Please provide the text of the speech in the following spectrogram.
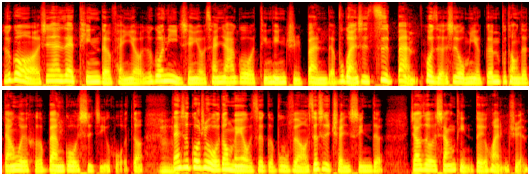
如果现在在听的朋友，如果你以前有参加过婷婷举办的，不管是自办或者是我们也跟不同的单位合办过市集活动，嗯、但是过去活动没有这个部分哦，这是全新的，叫做“相挺兑换券”。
